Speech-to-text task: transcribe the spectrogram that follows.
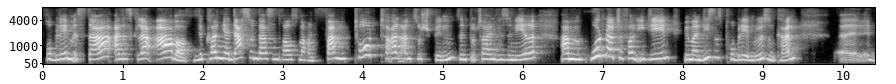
Problem ist da, alles klar, aber wir können ja das und das und draus machen. Fangen total an zu spinnen, sind total Visionäre, haben hunderte von Ideen, wie man dieses Problem lösen kann. Äh,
